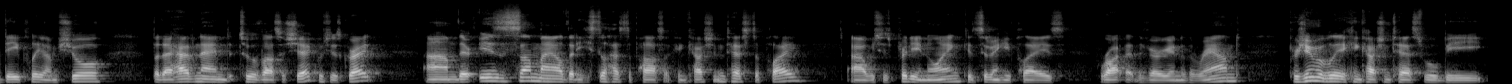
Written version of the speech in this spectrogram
deeply, I'm sure. But they have named Tuivasa-Sheck, which is great. Um, there is some mail that he still has to pass a concussion test to play, uh, which is pretty annoying considering he plays right at the very end of the round. Presumably, a concussion test will be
